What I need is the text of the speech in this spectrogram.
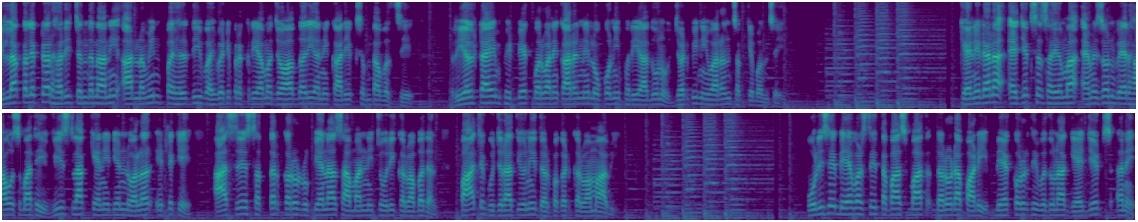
જિલ્લા કલેક્ટર હરિચંદનાની આ નવીન પહેલથી વહીવટી પ્રક્રિયામાં જવાબદારી અને કાર્યક્ષમતા વધશે. રિયલ ટાઈમ ફીડબેક મળવાને કારણે લોકોની ફરિયાદોનું ઝડપી નિવારણ શક્ય બનશે. કેનેડાના એજેક્સ શહેરમાં એમેઝોન વેરહાઉસમાંથી વીસ લાખ કેનેડિયન ડોલર એટલે કે આશરે સત્તર કરોડ રૂપિયાના સામાનની ચોરી કરવા બદલ પાંચ ગુજરાતીઓની ધરપકડ કરવામાં આવી. પોલીસે બે વર્ષથી તપાસ બાદ દરોડા પાડી બે કરોડથી વધુના ગેજેટ્સ અને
